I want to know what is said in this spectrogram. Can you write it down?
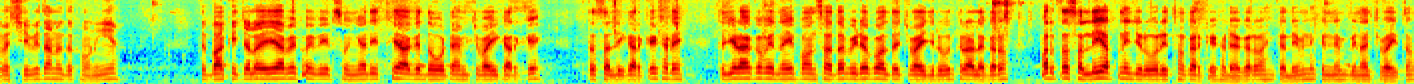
ਵੱਛੀ ਵੀ ਤੁਹਾਨੂੰ ਦਿਖਾਉਣੀ ਆ। ਤੇ ਬਾਕੀ ਚਲੋ ਇਹ ਆ ਵੀ ਕੋਈ ਵੀਰ ਸੂਈਆਂ ਦੀ ਇੱਥੇ ਆ ਕੇ ਦੋ ਟਾਈਮ ਚਵਾਈ ਕਰਕੇ ਤਸੱਲੀ ਕਰਕੇ ਖੜੇ। ਤੇ ਜਿਹੜਾ ਕੋਈ ਵੀਰ ਨਹੀਂ ਪਹੁੰਚ ਸਕਦਾ ਵੀਡੀਓ ਕਾਲ ਤੇ ਚਵਾਈ ਜ਼ਰੂਰ ਕਰਾ ਲਿਆ ਕਰੋ। ਪਰ ਤਸੱਲੀ ਆਪਣੀ ਜ਼ਰੂਰ ਇੱਥੋਂ ਕਰਕੇ ਖੜਿਆ ਕਰੋ। ਅਸੀਂ ਕਦੇ ਵੀ ਨਹੀਂ ਕਿੰਨੇ ਬਿਨਾ ਚਵਾਈ ਤੋਂ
